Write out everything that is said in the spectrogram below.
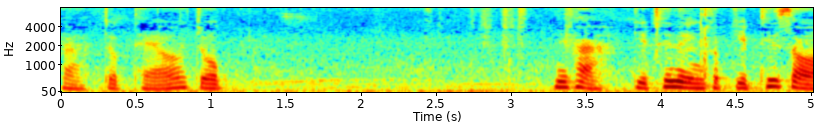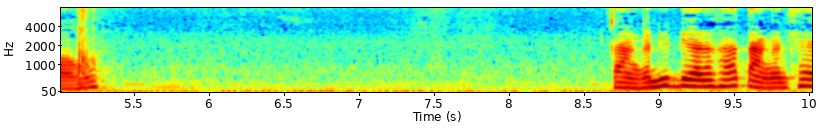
ค่ะ จบแถวจบ นี่ค่ะกลีบที่หนึ่งกับกลีบที่สองต่างกันนิดเดียวนะคะ ต่างกันแค่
